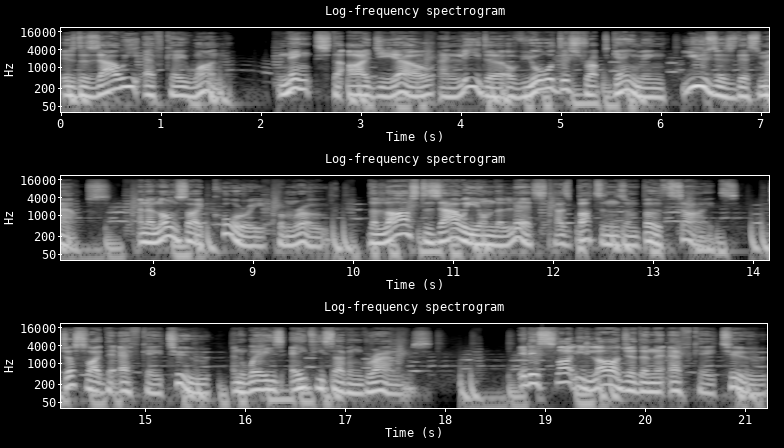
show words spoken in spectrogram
is the Zowie FK1. Nynx, the IGL and leader of Your Disrupt Gaming, uses this mouse, and alongside Corey from Rogue. The last Zowie on the list has buttons on both sides, just like the FK2 and weighs 87 grams. It is slightly larger than the FK2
